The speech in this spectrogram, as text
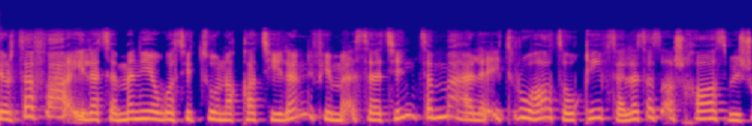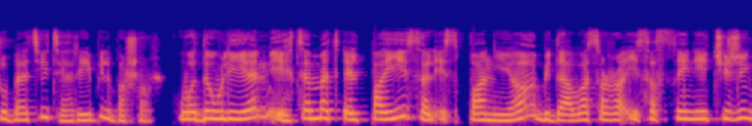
ارتفع إلى ثمانية وستون قتيلا في مأساة تم على إثرها توقيف ثلاثة أشخاص بشبهة تهريب البشر، ودوليا اهتمت إل بايس الإسبانية بدعوة الرئيس الصيني تشي جينغ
